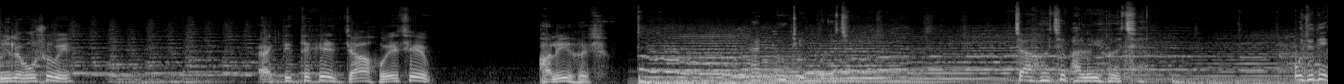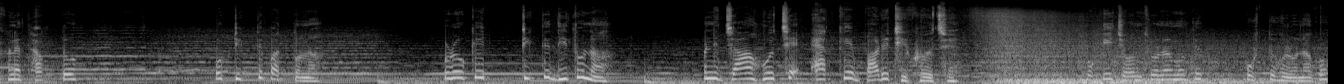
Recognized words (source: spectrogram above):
বুঝলে মৌসুমি একদিক থেকে যা হয়েছে ভালোই হয়েছে। একদম ঠিক বলেছ। যা হয়েছে ভালোই হয়েছে। ও যদি এখানে থাকতো ও টিকতে পারতো না। ওরা ওকে টিকতে দিত না। মানে যা হচ্ছে একেবারে ঠিক হয়েছে। ওকে যন্ত্রণার মধ্যে পড়তে হলো না গো।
